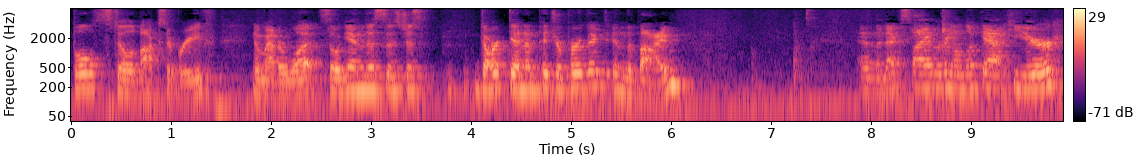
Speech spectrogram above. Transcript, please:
both still a boxer brief no matter what. So again, this is just dark denim picture perfect in the vibe. And the next vibe we're gonna look at here,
